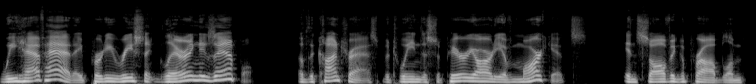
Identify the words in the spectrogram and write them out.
we have had a pretty recent glaring example of the contrast between the superiority of markets in solving a problem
